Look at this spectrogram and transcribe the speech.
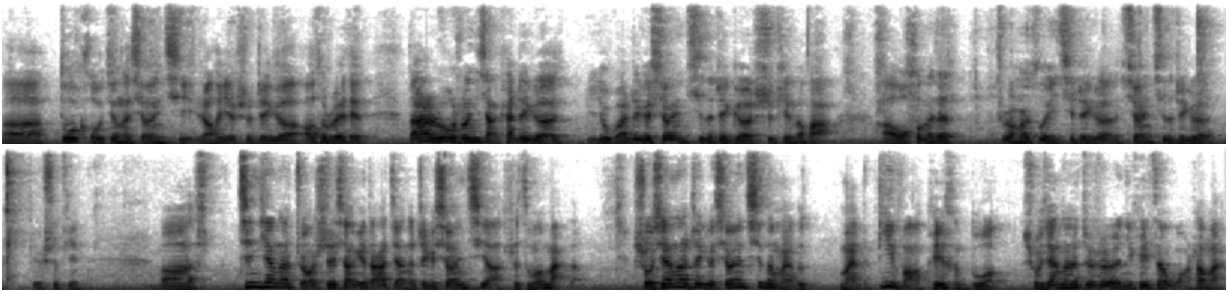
呃，多口径的消音器，然后也是这个 auto rated。当然，如果说你想看这个有关这个消音器的这个视频的话，啊，我后面再专门做一期这个消音器的这个这个视频。呃，今天呢，主要是想给大家讲讲这个消音器啊是怎么买的。首先呢，这个消音器呢买的买的地方可以很多。首先呢，就是你可以在网上买，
